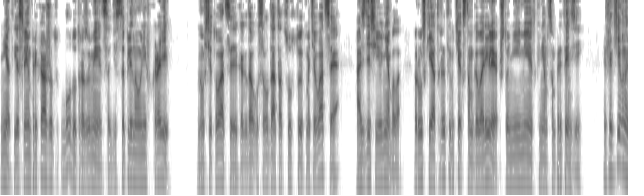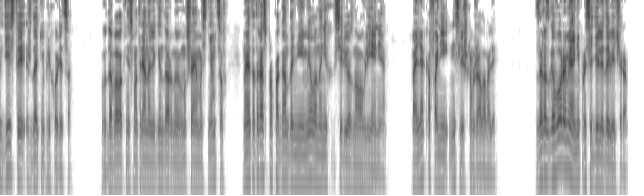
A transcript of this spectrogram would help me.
Нет, если им прикажут, будут, разумеется, дисциплина у них в крови. Но в ситуации, когда у солдат отсутствует мотивация, а здесь ее не было, Русские открытым текстом говорили, что не имеют к немцам претензий. Эффективных действий ждать не приходится. Вдобавок, несмотря на легендарную внушаемость немцев, на этот раз пропаганда не имела на них серьезного влияния. Поляков они не слишком жаловали. За разговорами они просидели до вечера.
